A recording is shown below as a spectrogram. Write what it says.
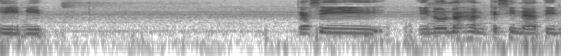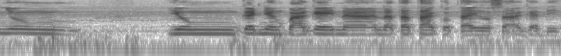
init. Kasi inunahan kasi natin yung yung ganyang bagay na natatakot tayo sa agad eh.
